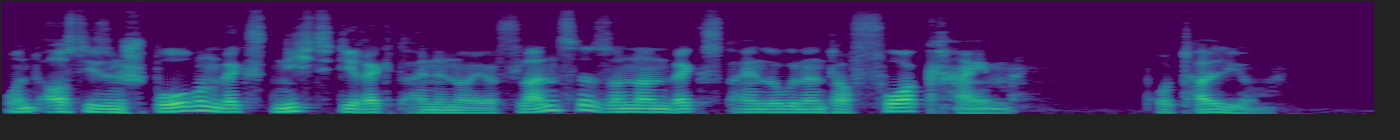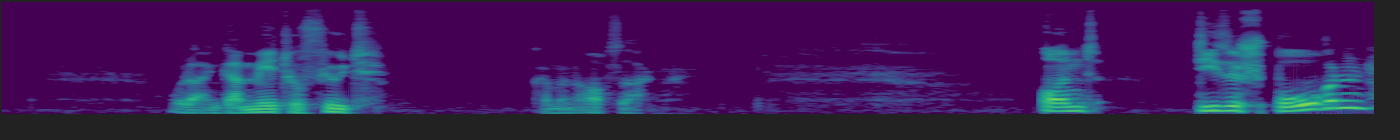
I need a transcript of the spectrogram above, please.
Und aus diesen Sporen wächst nicht direkt eine neue Pflanze, sondern wächst ein sogenannter Vorkeim, Protallium. Oder ein Gametophyt, kann man auch sagen. Und diese Sporen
